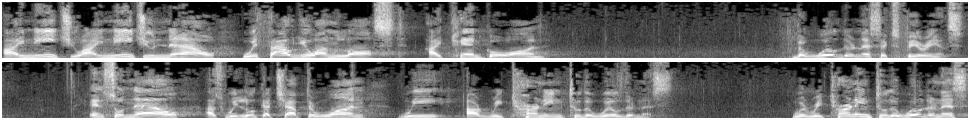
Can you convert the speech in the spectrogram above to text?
I need you. I need you now. Without you, I'm lost. I can't go on. The wilderness experience. And so now, as we look at chapter 1, we are returning to the wilderness. We're returning to the wilderness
